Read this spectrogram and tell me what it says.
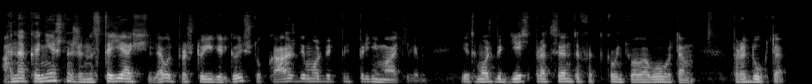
она, конечно же, настоящая, да, вот про что Игорь говорит, что каждый может быть предпринимателем, и это может быть 10% от какого-нибудь волового там продукта.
